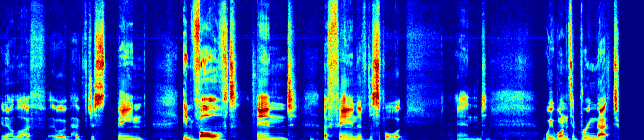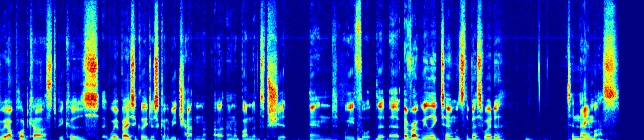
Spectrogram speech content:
in our life or have just been involved and a fan of the sport. And we wanted to bring that to our podcast because we're basically just going to be chatting uh, an abundance of shit, and we thought that a, a rugby league term was the best way to to name us.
